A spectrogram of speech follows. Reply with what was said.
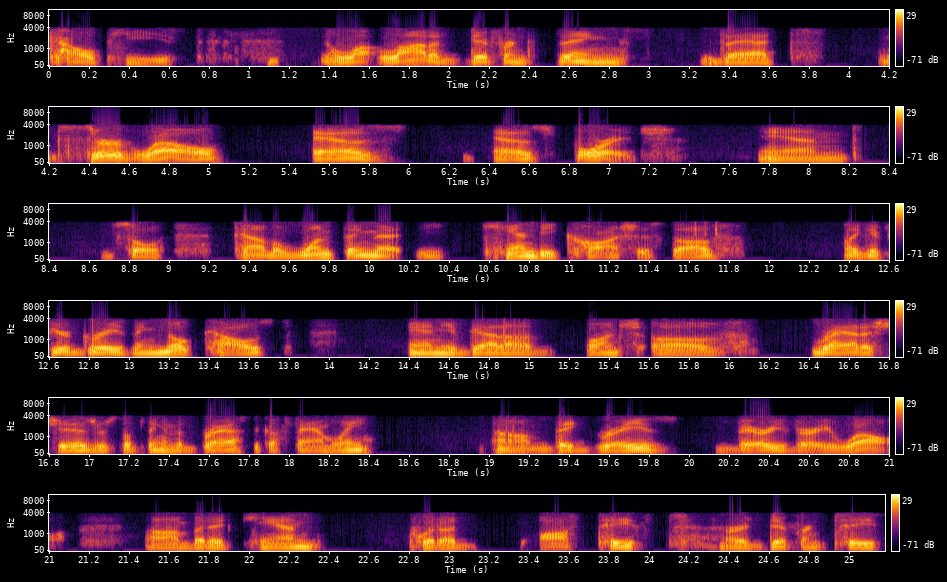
cowpeas, a lot, lot of different things that serve well as as forage. And so, kind of the one thing that you can be cautious of, like if you're grazing milk cows and you've got a bunch of radishes or something in the brassica family, um, they graze very, very well, um, but it can put a off taste or a different taste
